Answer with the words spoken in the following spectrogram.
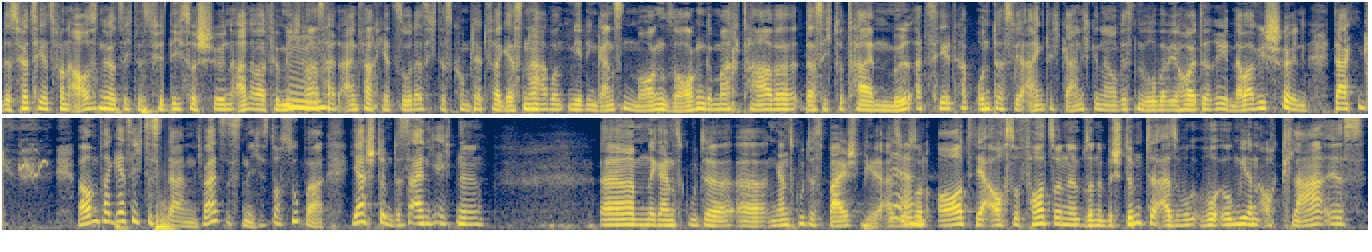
das hört sich jetzt von außen, hört sich das für dich so schön an, aber für mich mhm. war es halt einfach jetzt so, dass ich das komplett vergessen habe und mir den ganzen Morgen Sorgen gemacht habe, dass ich total Müll erzählt habe und dass wir eigentlich gar nicht genau wissen, worüber wir heute reden. Aber wie schön. Danke. Warum vergesse ich das dann? Ich weiß es nicht. Ist doch super. Ja, stimmt. Das ist eigentlich echt eine, ähm, eine ganz gute, äh, ein ganz gutes Beispiel. Also ja. so ein Ort, der auch sofort so eine, so eine bestimmte, also wo, wo irgendwie dann auch klar ist,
